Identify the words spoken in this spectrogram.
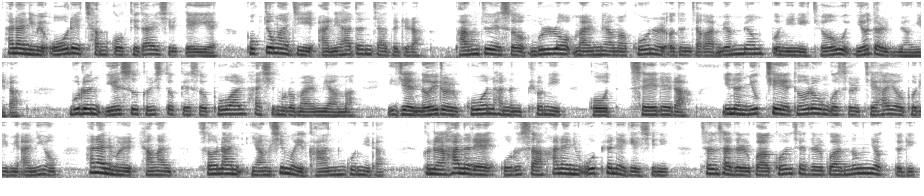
하나님이 오래 참고 기다리실 때에 복종하지 아니하던 자들이라. 방주에서 물로 말미암아 구원을 얻은 자가 몇 명뿐이니 겨우 여덟 명이라. 물은 예수 그리스도께서 부활하심으로 말미암아 이제 너희를 구원하는 편이 곧 세례라. 이는 육체의 더러운 것을 제하여 버림이 아니요 하나님을 향한 선한 양심의 간군이라. 그는 하늘에 오르사 하나님 우편에 계시니 천사들과 권세들과 능력들이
